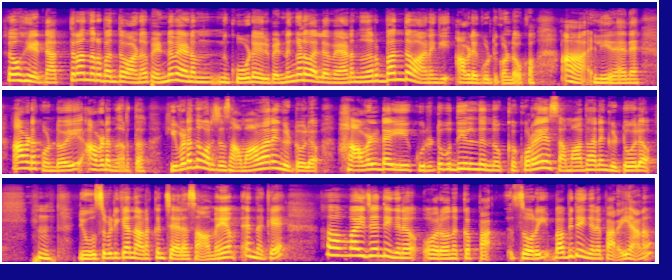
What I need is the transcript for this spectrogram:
രോഹിയേട്ടന് അത്ര നിർബന്ധമാണ്. പെണ്ണ് വേണം കൂടെ ഒരു പെണ്ണുങ്ങൾ വല്ലതും വേണം നിർബന്ധമാണെങ്കിൽ അവളെ കൂട്ടിക്കൊണ്ടുപോക്കോ ആ ലീനേനെ അവിടെ കൊണ്ടുപോയി അവിടെ നിർത്ത്. ഇവിടെ നിന്ന് കുറച്ച് സമാധാനം കിട്ടുമല്ലോ അവളുടെ ഈ കുരുട്ടുബുദ്ധിയിൽ നിന്നൊക്കെ കുറേ സമാധാനം കിട്ടുമല്ലോ ന്യൂസ് പിടിക്കാൻ നടക്കും ചില സമയം എന്നൊക്കെ വൈജന്റെ ഇങ്ങനെ ഓരോന്നൊക്കെ സോറി ബബിത ഇങ്ങനെ പറയാണ്.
